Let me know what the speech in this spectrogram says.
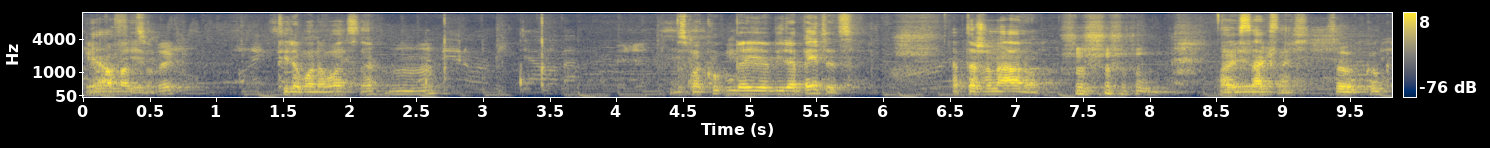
Gehen Ja, wir mal zurück. Viele One-on-Ones, ne? Mhm. Muss mal gucken, wer hier wieder baitet. Ich hab da schon eine Ahnung. Aber ich sag's nicht. So, guck,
